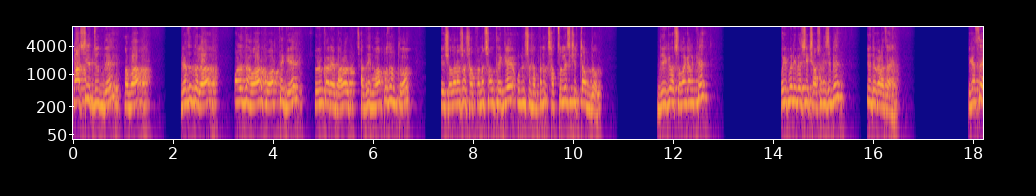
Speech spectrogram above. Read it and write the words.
প্লাসির যুদ্ধে নবাব সিরাজউদ্দৌলা পরাজিত হওয়ার পর থেকে শুরু করে ভারত স্বাধীন হওয়া পর্যন্ত সতেরোশো সাতান্ন সাল থেকে উনিশশো সাতান্ন সাতচল্লিশ খ্রিস্টাব্দ দীর্ঘ সময়কালকে ঔপনিবেশিক শাসন হিসেবে চিহ্নিত করা যায়। ঠিক আছে?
